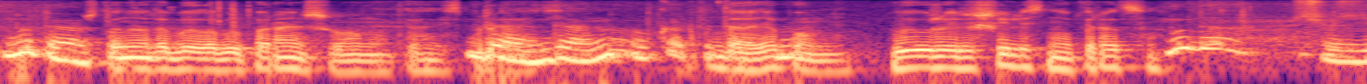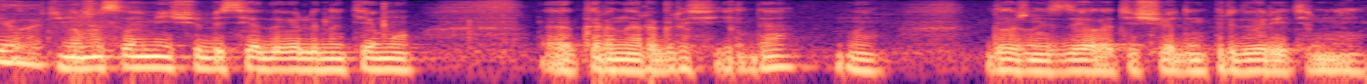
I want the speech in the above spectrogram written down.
Ну да, Что что? надо было бы пораньше вам это Да, исправить. да, ну как-то Да, так, я ну, помню. Вы уже решились на операцию? Ну да, Что же делать? Но мы с вами еще беседовали на тему э, коронарографии, да? Мы должны сделать еще один предварительный.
